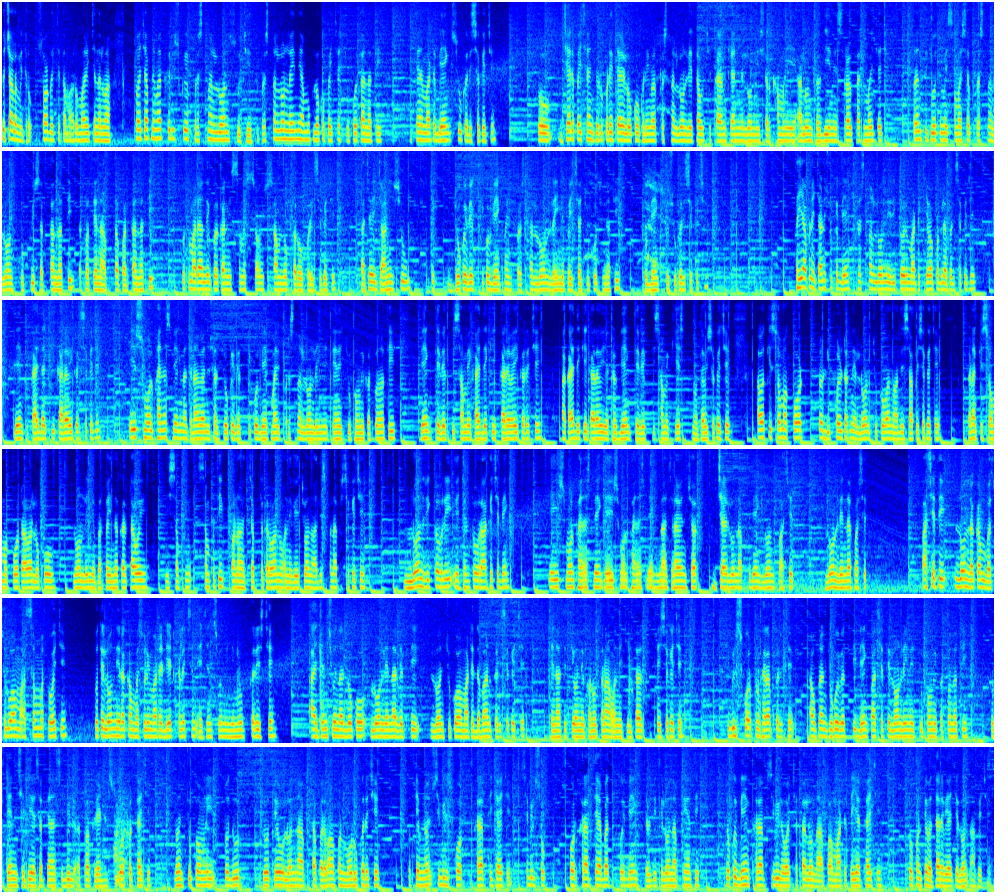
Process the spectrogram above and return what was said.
તો ચાલો મિત્રો, સ્વાગત છે તમારું મારી ચેનલમાં. તો આજે આપણે વાત કરીશું કે પર્સનલ લોન શું છે? તો પર્સનલ લોન લઈને અમુક લોકો પૈસા ચૂકવતા નથી. તેના માટે બેંક શું કરી શકે છે? તો જ્યારે પૈસાની જરૂર પડે ત્યારે લોકો ઘણીવાર પર્સનલ લોન લેતા હોય છે, કારણ કે અન્ય લોનની સરખામણીએ આ લોન જલ્દી અને સરળતાથી મળી જાય છે. પરંતુ જો તમે સમયસર પર્સનલ લોન ચૂકવી શકતા નથી અથવા તેના હપ્તા ભરતા નથી, તો તમારે અનેક પ્રકારની સમસ્યાઓનો સામનો કરવો પડી શકે છે. આજે જાણીશું કે જો કોઈ વ્યક્તિ કોઈ બેંકમાં પર્સનલ લોન લઈને પૈસા ચૂકવતી નથી, તો બેંક શું શું કરી શકે છે? અહીં આપણે જાણીશું કે બેંક પર્સનલ લોનની રિકવરી માટે કેવા પગલાં ભરી શકે છે? બેંક કાયદાકીય કાર્યવાહી કરી શકે છે? એ સ્મોલ ફાઇનાન્સ બેંકના જણાવ્યા અનુસાર, જો કોઈ વ્યક્તિ કોઈ બેંકમાંથી પર્સનલ લોન લઈને તેની ચૂકવણી કરતો નથી, બેંક તે વ્યક્તિ સામે કાયદાકીય કાર્યવાહી કરે છે. આ કાયદેકીય કાર્યવાહી હેઠળ બેંક તે વ્યક્તિ સામે કેસ નોંધાવી શકે છે. આવા કિસ્સાઓમાં કોર્ટ ડિફોલ્ટરને લોન ચૂકવવાનો આદેશ આપી શકે છે. ઘણા કિસ્સાઓમાં કોર્ટ આવા લોકો લોન લઈને ભરપાઈ ન કરતા હોય. સંપત્તિ પણ જપ્ત કરવાનો અને વેચવાનો આદેશ પણ આપી શકે છે. લોન રિકવરી એજન્ટો રાખે છે બેંક. એ સ્મોલ ફાઇનાન્સ બેંક, એ સ્મોલ ફાઇનાન્સ બેંકના જણાવ્યા અનુસાર જ્યારે લોન આપતી બેંક લોન પાસે, લોન લેનાર પાસે, પાસેથી લોન રકમ વસૂલવામાં અસમર્થ હોય છે. તો તે લોનની રકમ વસૂલી માટે ડેટ કલેક્શન એજન્સીઓની નિમણૂક કરી છે. આ એજન્સીઓના લોકો લોન લેનાર વ્યક્તિ લોન ચૂકવવા માટે દબાણ કરી શકે છે. તેનાથી તેઓને ઘણો તણાવ અને ચિંતા થઈ શકે છે. સિબિલ સ્કોર પણ ખરાબ કરે છે. આ ઉપરાંત જો કોઈ વ્યક્તિ બેંક પાસેથી લોન લઈને ચૂકવણી કરતો નથી, તો તેની સીધી અસર તેના સિબિલ અથવા ક્રેડિટ સ્કોર પર થાય છે. લોન ચૂકવણી તો દૂર, જો તેઓ લોનના હપ્તા ભરવામાં પણ મોડું કરે છે, તો તેમનો સિબિલ સ્કોર ખરાબ થઈ જાય છે. સિબિલ સ્કોર ખરાબ થયા બાદ કોઈ બેંક જલ્દીથી લોન આપતી નથી. જો કોઈ બેંક ખરાબ સિબિલ હોવા છતાં લોન આપવા માટે તૈયાર થાય છે, તો પણ તે વધારે વ્યાજે લોન આપે છે.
